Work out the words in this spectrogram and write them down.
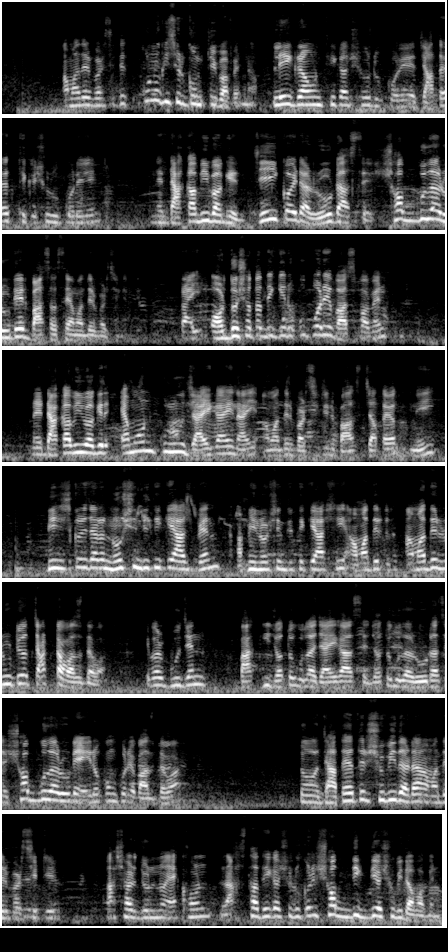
আমাদের ভার্সিটিতে কোনো কিছুর কমতি পাবেন না। প্লে গ্রাউন্ড থেকে শুরু করে, যাতায়াত থেকে শুরু করে মানে ঢাকা বিভাগের যেই কয়টা রুট আছে, সবগুলা রুটের বাস আছে আমাদের ভার্সিটিতে প্রায় অর্ধ শতাধিকের উপরে বাস পাবেন। মানে ঢাকা বিভাগের এমন কোনো জায়গায় নাই, আমাদের ভার্সিটির বাস যাতায়াত নেই। বিশেষ করে যারা নরসিংদী থেকে আসবেন, আমি নরসিংদী থেকে আসি, আমাদের আমাদের রুটেও চারটা বাস দেওয়া। এবার বুঝেন, বাকি যতগুলা জায়গা আছে, যতগুলা রুট আছে, সবগুলা রুটে এরকম করে বাস দেওয়া। তো যাতায়াতের সুবিধাটা আমাদের ভার্সিটির আসার জন্য এখন রাস্তা থেকে শুরু করে সব দিক দিয়ে সুবিধা পাবেন।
